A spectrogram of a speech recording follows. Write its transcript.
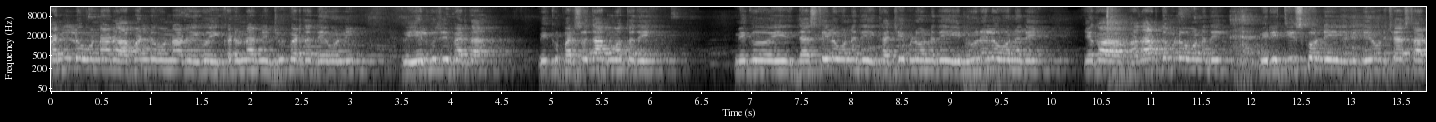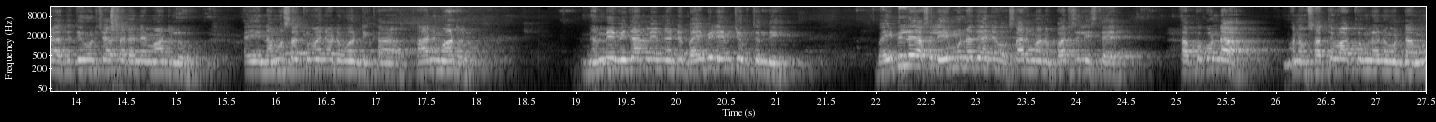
పనిలో ఉన్నాడు ఆ పనిలో ఉన్నాడు ఇగో ఇక్కడున్నాడు నేను చూపెడతా దేవుణ్ణి ఇగో ఎలుగు చూపెడతా మీకు పరిశుద్ధాత్మ వస్తుంది మీకు ఈ దస్తీలో ఉన్నది ఈ కచ్చీపులో ఉన్నది ఈ నూనెలో ఉన్నది ఈ యొక్క పదార్థంలో ఉన్నది. మీరు ఇది తీసుకోండి ఇది దేవుడు చేస్తాడు అది దేవుడు చేస్తాడు అనే మాటలు. అవి నమ్మసక్యమైనటువంటి కా కాని మాటలు. నమ్మే విధానం ఏంటంటే బైబిల్ ఏం చెబుతుంది? బైబిలే అసలు ఏమున్నది అని ఒకసారి మనం పరిశీలిస్తే తప్పకుండా మనం సత్యవాక్యంలోనే ఉంటాము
